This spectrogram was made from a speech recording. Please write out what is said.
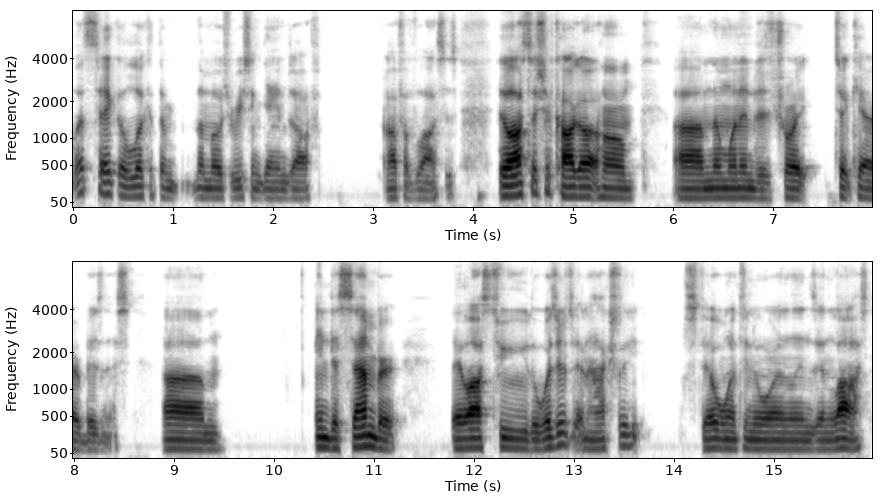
let's take a look at the the most recent games off off of losses. They lost to Chicago at home, um, then went into Detroit, took care of business. Um, in December, they lost to the Wizards and actually still went to New Orleans and lost.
